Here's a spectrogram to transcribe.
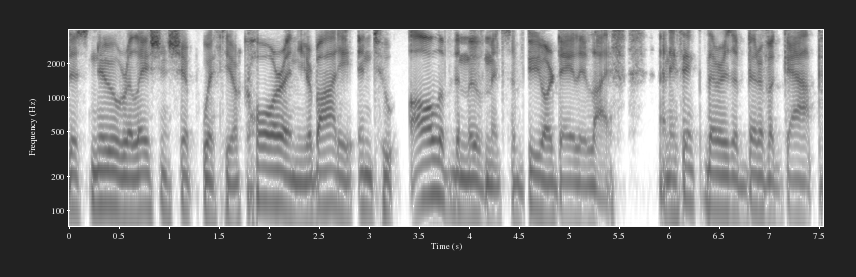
this new relationship with your core and your body into all of the movements of your daily life. And I think there is a bit of a gap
